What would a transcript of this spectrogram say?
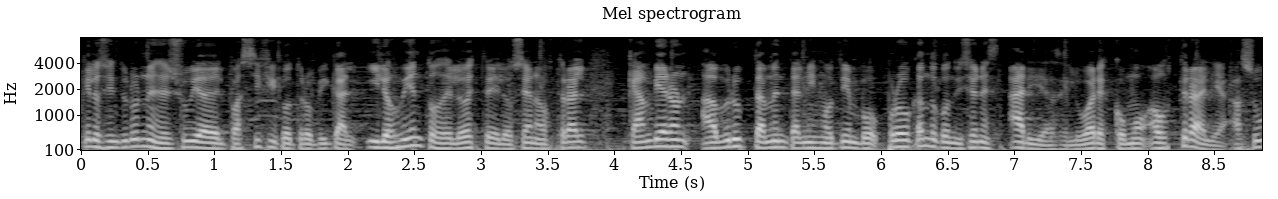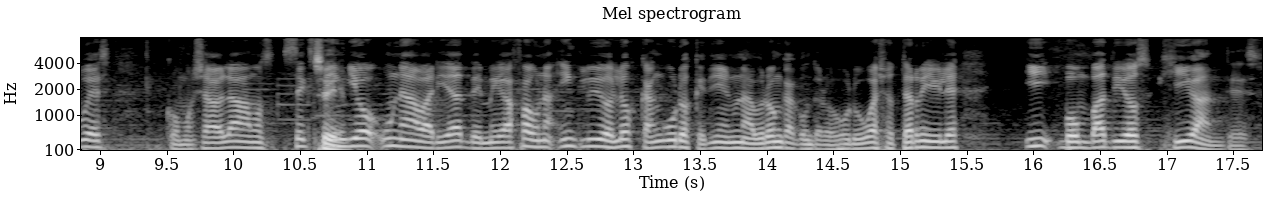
que los cinturones de lluvia del Pacífico tropical y los vientos del oeste del Océano Austral cambiaron abruptamente al mismo tiempo, provocando condiciones áridas en lugares como Australia. A su vez, como ya hablábamos, se extinguió una variedad de megafauna, incluidos los canguros que tienen una bronca contra los uruguayos terrible y bombátidos gigantes.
